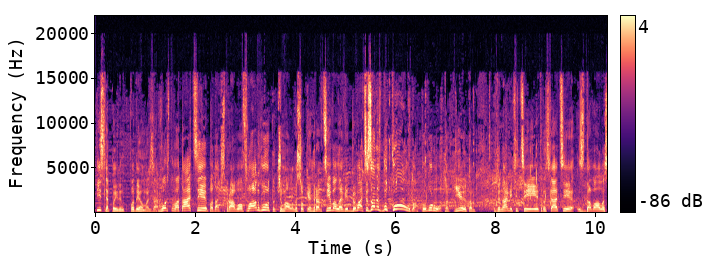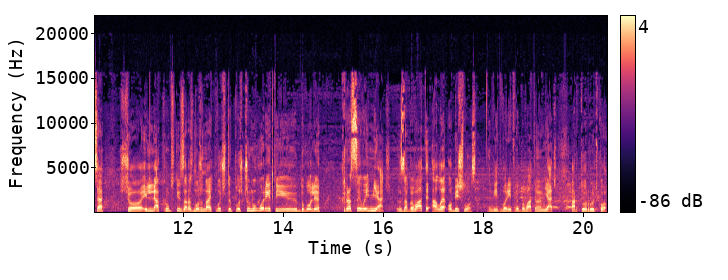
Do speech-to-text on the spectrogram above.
після поєдинку? Подивимось. Ворскла в атаці, подач правого флангу. Тут чимало високих гравців, але відбивається зараз Будко. Удар. Є там в динаміці цієї трансляції здавалося, що Ілля Крупський зараз може навіть влучити в площину воріт і доволі. Красивий м'яч забивати, але обійшлося. Від воріт вибиватиме м'яч Артур Рудько.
